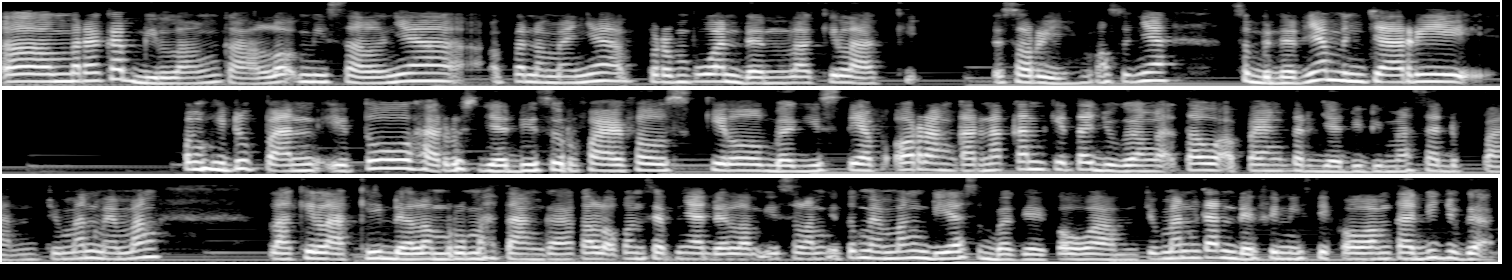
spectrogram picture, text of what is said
uh, mereka bilang kalau misalnya apa namanya perempuan dan laki-laki, eh, sorry, maksudnya sebenarnya mencari penghidupan itu harus jadi survival skill bagi setiap orang karena kan kita juga nggak tahu apa yang terjadi di masa depan. Cuman memang laki-laki dalam rumah tangga. Kalau konsepnya dalam Islam itu memang dia sebagai kowam. Cuman kan definisi kowam tadi juga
